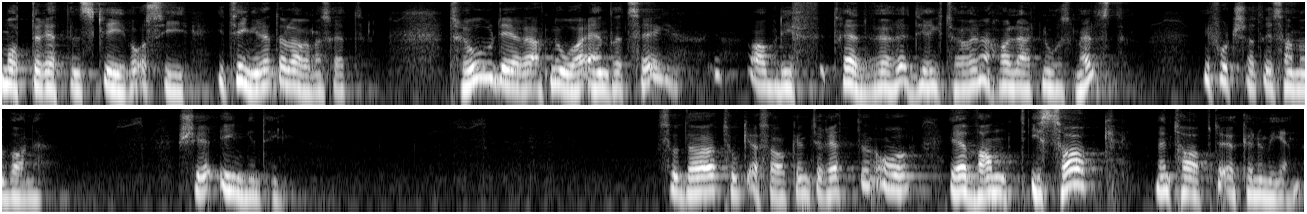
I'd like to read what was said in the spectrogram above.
måtte retten skrive og si i tingrett og lagmannsrett. Tror dere at noe har endret seg? Av de 30 direktørene har lært noe som helst? De fortsetter i samme bane skjer ingenting. Så da tok jeg saken til retten, og jeg vant i sak, men tapte økonomien.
